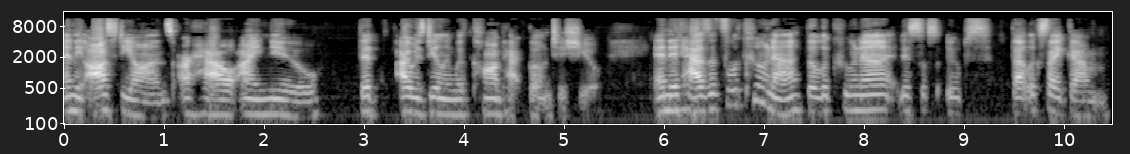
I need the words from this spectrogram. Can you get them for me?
And the osteons are how I knew that I was dealing with compact bone tissue. And it has its lacuna. The lacuna, this looks, oops, that looks like um,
